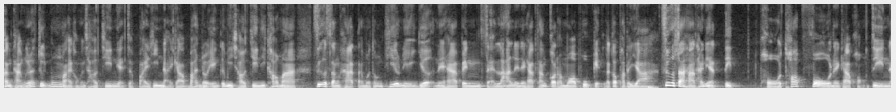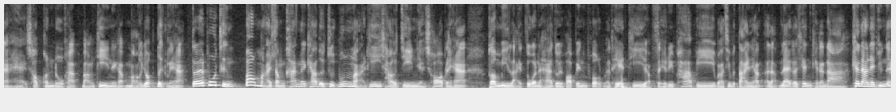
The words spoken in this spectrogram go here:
คำถามคือจุดมุ่งหมายของชาวจีนเนี่ยจะไปที่ไหนครับบ้านเราเองก็มีชาวจีนที่เข้ามาซื้ออสังหาตามเมืองท่องเที่ยวเนี่ยเยอะนะฮะเป็นแสนล้านเลยนะครับทั้งกทมภูเก็ตแล้วก็พัทยา ซึ่งอสังหาไทยเนี่ยติด โผท็อปโฟนะครับของจีนนะแห่ชอบคอนโดครับบางที่นะครับเหมายกตึกเลยฮะแต่ถ้าพูดถึงเป้าหมายสำคัญนะครับโดยจุดมุ่งหมายที่ชาวจีนเนี่ยชอบนะฮะก็มีหลายตัวนะฮะโดยเฉพาะเป็นพวกประเทศที่แบบเสรีภาพมีประชาธิปไตยนะครับอันดับแรกก็เช่นแคนาดาแคนาดาเนี่ยอยู่ใน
